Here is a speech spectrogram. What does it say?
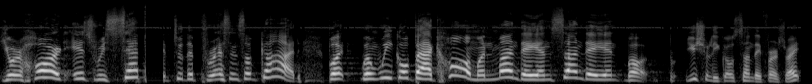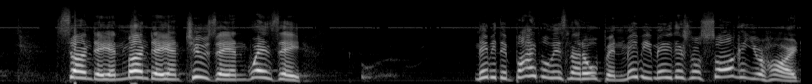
your heart is receptive to the presence of God. But when we go back home on Monday and Sunday, and well, usually go Sunday first, right? Sunday and Monday and Tuesday and Wednesday, maybe the Bible is not open. Maybe, maybe there's no song in your heart.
